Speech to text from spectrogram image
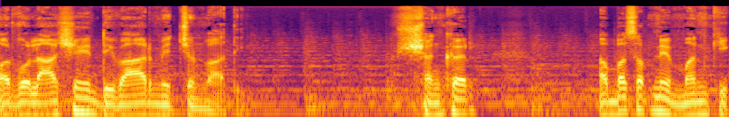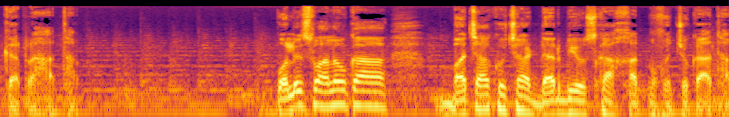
और वो लाशें दीवार में चुनवा दी। शंकर अब बस अपने मन की कर रहा था। पुलिस वालों का बचा कुचा डर भी उसका खत्म हो चुका था।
